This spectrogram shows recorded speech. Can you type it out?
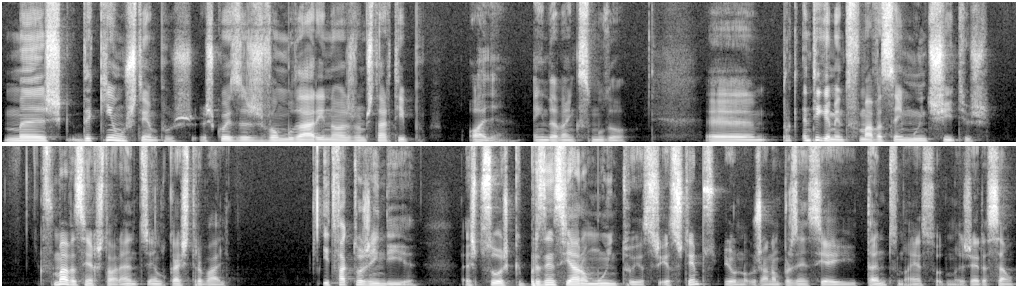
mas daqui a uns tempos as coisas vão mudar e nós vamos estar tipo, olha, ainda bem que se mudou. Uh, porque antigamente fumava-se em muitos sítios, fumava-se em restaurantes, em locais de trabalho. E de facto, hoje em dia, as pessoas que presenciaram muito esses, esses tempos, eu já não presenciei tanto, não é? Sou de uma geração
